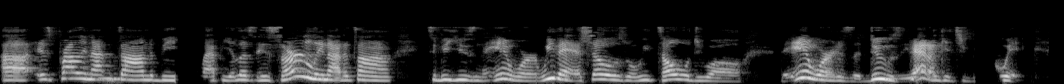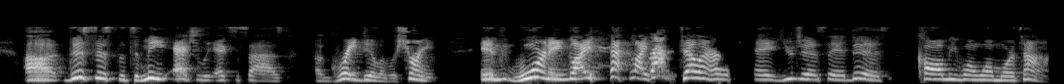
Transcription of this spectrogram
uh, it's probably not the time to be flapping your lips. It's certainly not the time to be using the N word. We've had shows where we told you all the N word is a doozy. That'll get you quick. Uh, this sister to me actually exercised a great deal of restraint and warning, like, like telling her, Hey, you just said this. Call me one, one more time.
